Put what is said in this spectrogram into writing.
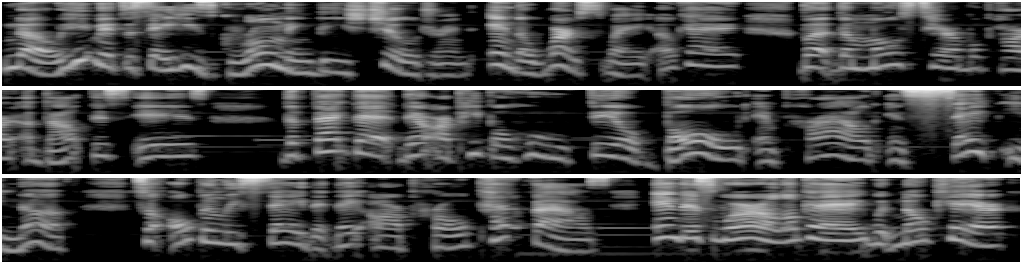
No, he meant to say he's grooming these children in the worst way, okay? But the most terrible part about this is the fact that there are people who feel bold and proud and safe enough to openly say that they are pro pedophiles in this world, okay, with no care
